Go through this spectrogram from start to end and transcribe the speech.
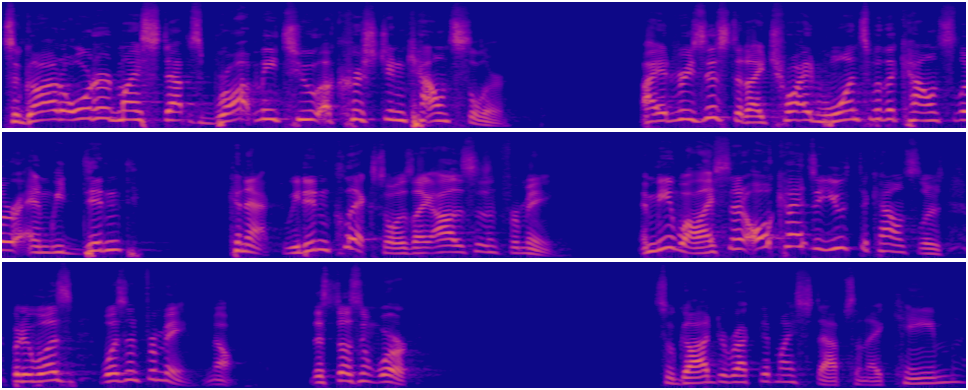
So God ordered my steps, brought me to a Christian counselor. I had resisted. I tried once with a counselor and we didn't connect. We didn't click. So I was like, oh, this isn't for me. And meanwhile, I sent all kinds of youth to counselors, but it was, wasn't for me. No, this doesn't work. So God directed my steps, and I came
